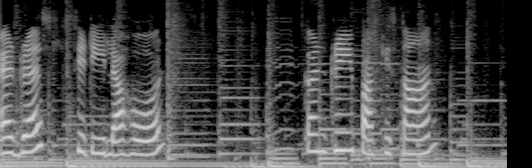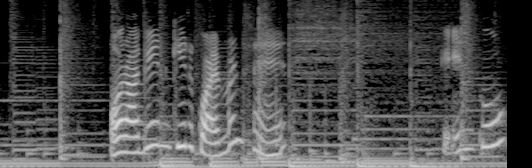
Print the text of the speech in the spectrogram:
Address city Lahore. Country Pakistan. और आगे इनकी रिक्वायरमेंट्स हैं कि इनको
